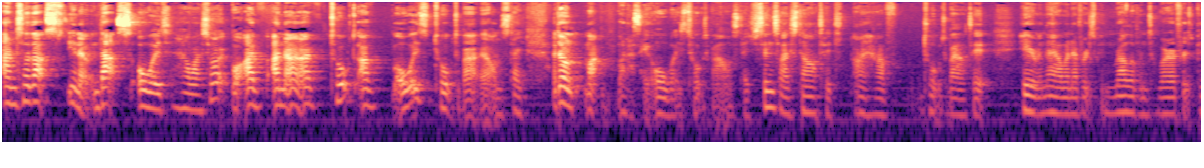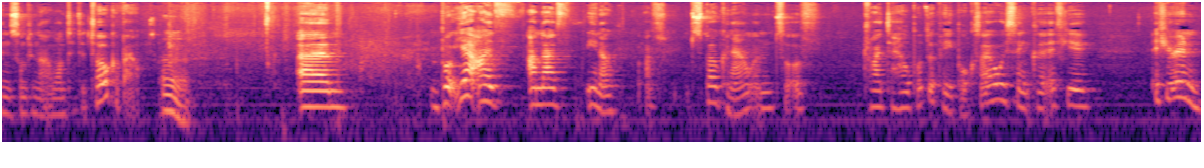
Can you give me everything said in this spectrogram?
and so that's you know that's always how I saw it. But I've and I've talked I've always talked about it on stage. I don't when I say always talked about it on stage. Since I started, I have talked about it here and there whenever it's been relevant or wherever it's been something that I wanted to talk about. Mm. Um, but yeah, I've and I've you know I've spoken out and sort of tried to help other people because I always think that if you if you're in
